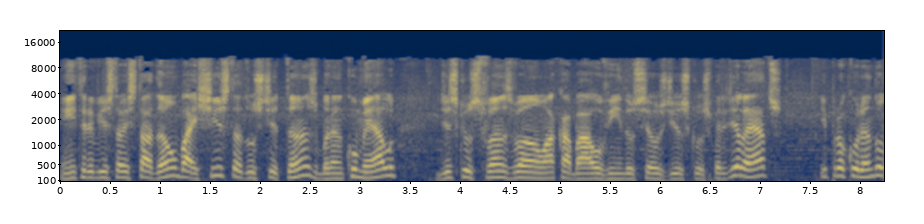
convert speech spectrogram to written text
Em entrevista ao Estadão, o baixista dos Titãs, Branco Melo, diz que os fãs vão acabar ouvindo seus discos prediletos e procurando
